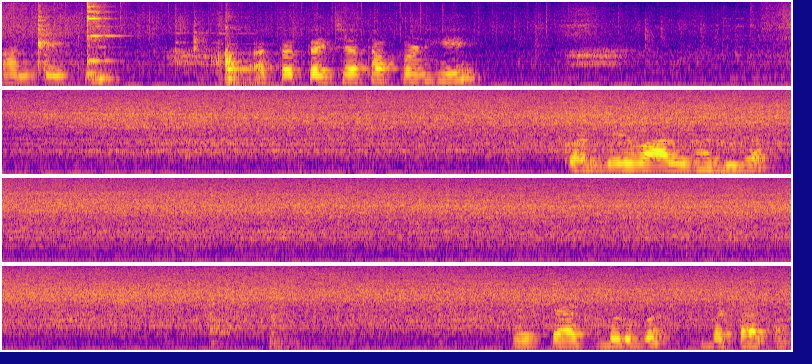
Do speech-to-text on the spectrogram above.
छानपैकी आता त्याच्यात आपण हे कडवे वाल घालूया त्याचबरोबर बटाटा।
